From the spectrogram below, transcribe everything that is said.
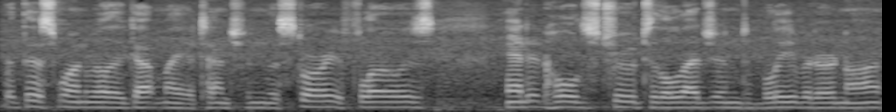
but this one really got my attention. The story flows and it holds true to the legend, believe it or not,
